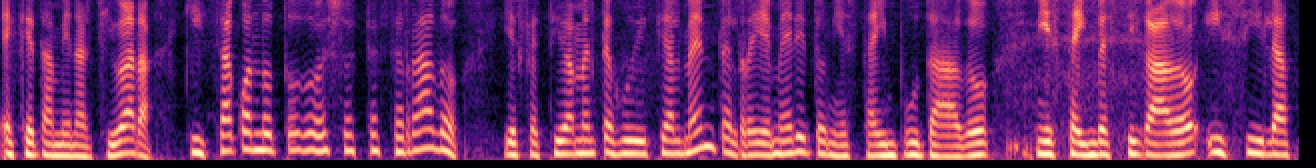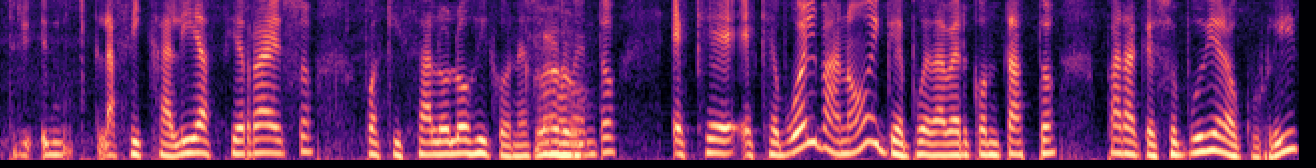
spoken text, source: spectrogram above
es que también archivara. Quizá cuando todo eso esté cerrado y efectivamente judicialmente el rey emérito ni está imputado, ni está investigado, y si la, Fiscalía cierra eso, pues quizá lo lógico en ese momento es que, es que vuelva, ¿no? Y que pueda haber contacto para que eso pudiera ocurrir,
